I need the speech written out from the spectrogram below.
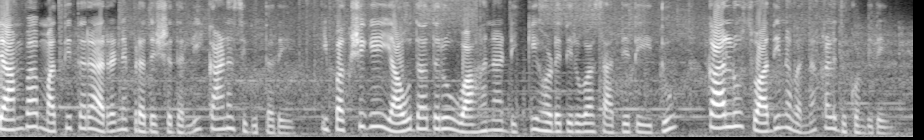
ಜಾಂಬಾ ಮತ್ತಿತರ ಅರಣ್ಯ ಪ್ರದೇಶದಲ್ಲಿ ಕಾಣಸಿಗುತ್ತದೆ. ಈ ಪಕ್ಷಿಗೆ ಯಾವುದಾದರೂ ವಾಹನ ಡಿಕ್ಕಿ ಹೊಡೆದಿರುವ ಸಾಧ್ಯತೆ ಇದ್ದು ಕಾಲು ಸ್ವಾಧೀನವನ್ನು ಕಳೆದುಕೊಂಡಿದೆ.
